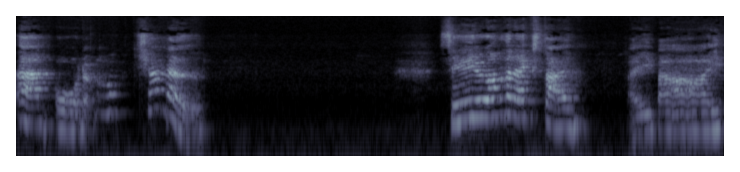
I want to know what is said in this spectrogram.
and order our channel. See you on the next time. Bye bye.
